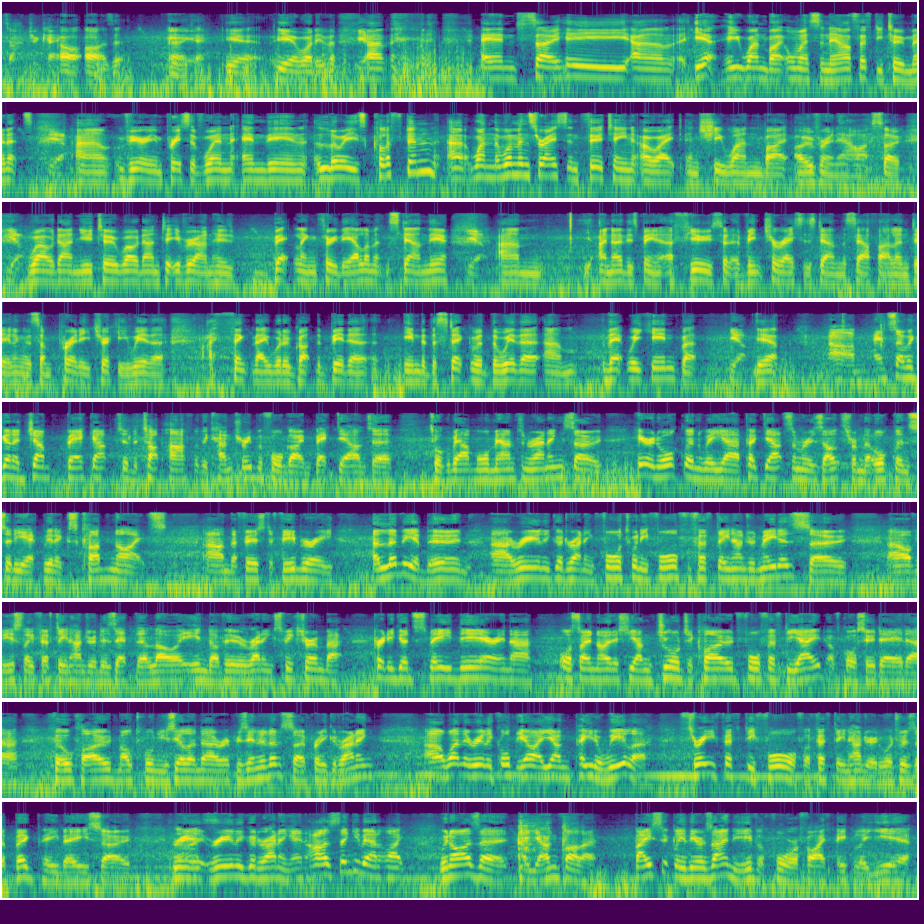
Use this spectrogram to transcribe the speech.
It's 100k. Oh, oh, is it? Oh, okay. Yeah, yeah, whatever. Yeah. Um, and so he, um, yeah, he won by almost an hour, 52 minutes. Yeah. Um, very impressive win. And then Louise Clifton uh, won the women's race in 13.08 and she won by over an hour. So Yeah. well done, you two. Well done to everyone who's battling through the elements down there. Yeah. Um, I know there's been a few sort of adventure races down the South Island dealing with some pretty tricky weather. I think they would have got the better end of the stick with the weather um, that weekend, but Yeah. yeah. Um, and so we're going to jump back up to the top half of the country before going back down to talk about more mountain running. So here in Auckland, we uh, picked out some results from the Auckland City Athletics Club nights, um, the 1st of February. Olivia Burne, uh, really good running, 424 for 1500 metres. So uh, obviously 1500 is at the lower end of her running spectrum, but pretty good speed there. And uh, also notice young Georgia Clode, 458. Of course, her dad, uh, Phil Clode, multiple New Zealand uh, representatives, so pretty good running. Uh, one that really caught the eye, young Peter Wheeler, 354 for 1500, which was a big PB. So really, Nice. really good running. And I was thinking about it like when I was a, a young fella, basically there was only ever four or five people a year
